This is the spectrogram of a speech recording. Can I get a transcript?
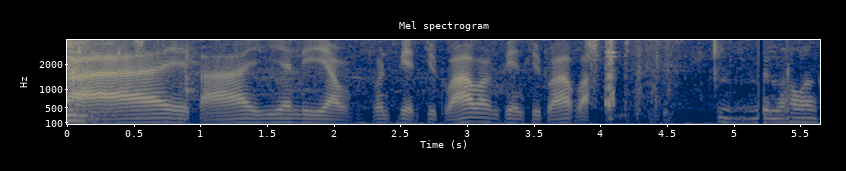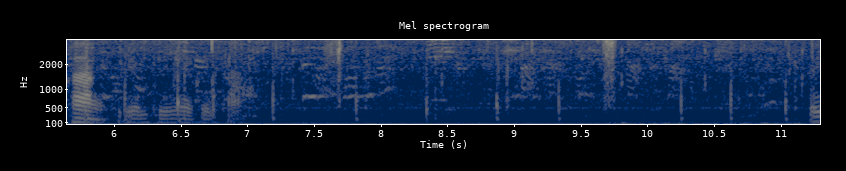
ตายตายเฮียเหลี่ยมมันเปลี่ยนจุดว้าบมันเปลี่ยนจุดว้าบอะอืมเป็นมาห้องข้างเปลี่ยนทิ้งเลยเป็นตาเฮ้ย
